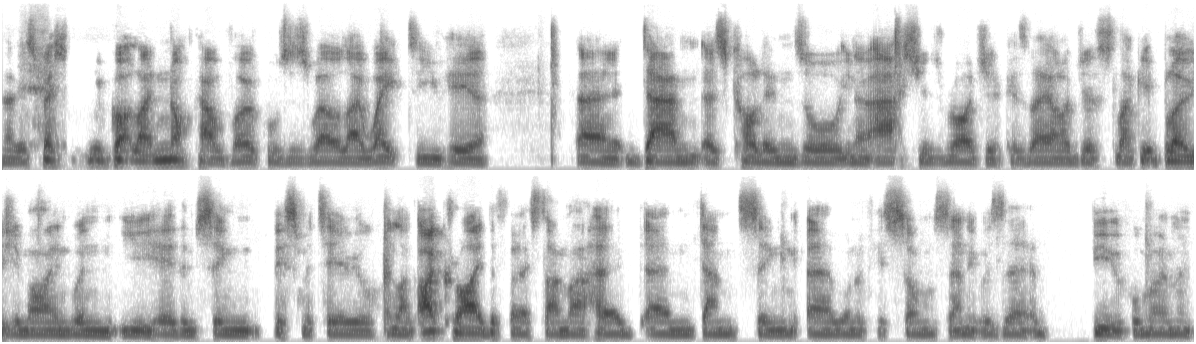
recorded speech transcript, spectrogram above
know, especially we've got like knockout vocals as well. Like wait till you hear uh, Dan as Collins or you know Ash as Roger because they are just like it blows your mind when you hear them sing this material. And like I cried the first time I heard um, Dan sing uh, one of his songs, and it was a beautiful moment.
